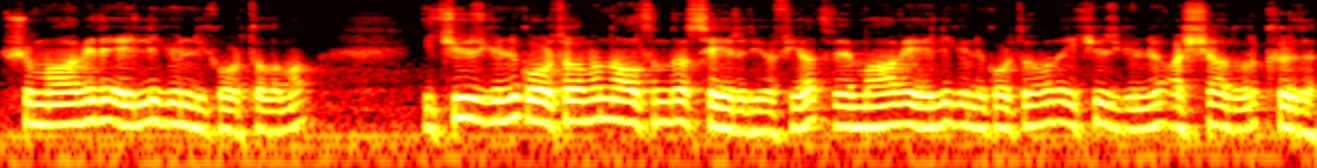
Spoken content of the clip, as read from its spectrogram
Şu mavi de 50 günlük ortalama. 200 günlük ortalamanın altında seyrediyor fiyat ve mavi 50 günlük ortalama da 200 günlüğü aşağı doğru kırdı.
